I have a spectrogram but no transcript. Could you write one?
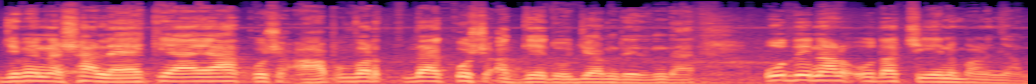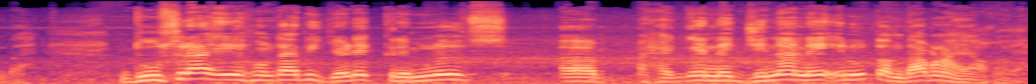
ਜਿਵੇਂ ਨਸ਼ਾ ਲੈ ਕੇ ਆਇਆ ਕੁਝ ਆਪ ਵਰਤਦਾ ਕੁਝ ਅੱਗੇ ਦੂਜਿਆਂ ਨੂੰ ਦੇ ਦਿੰਦਾ ਉਹਦੇ ਨਾਲ ਉਹਦਾ ਚੇਨ ਬਣ ਜਾਂਦਾ ਦੂਸਰਾ ਇਹ ਹੁੰਦਾ ਵੀ ਜਿਹੜੇ ਕ੍ਰਿਮੀਨਲਸ ਹੈਗੇ ਨੇ, ਜਿਨ੍ਹਾਂ ਨੇ ਇਹਨੂੰ ਧੰਦਾ ਬਣਾਇਆ ਹੋਇਆ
